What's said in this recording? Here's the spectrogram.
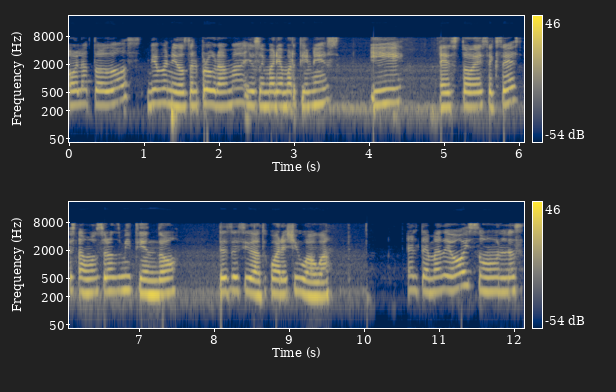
Hola a todos, bienvenidos al programa. Yo soy María Martínez y esto es Excess. Estamos transmitiendo desde Ciudad Juárez, Chihuahua. El tema de hoy son las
